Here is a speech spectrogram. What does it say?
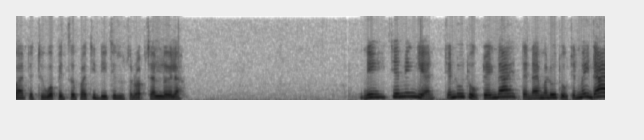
บ้านจะถือว่าเป็นเซอร์ไพรส์ที่ดีที่สุดสำหรับฉันเลยล่ะ นี่เจนมิ่งเหยียน ฉันดูถูกตัวเองได้ แต่นายมาดูถูกฉันไม่ได้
